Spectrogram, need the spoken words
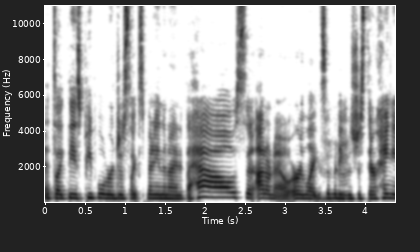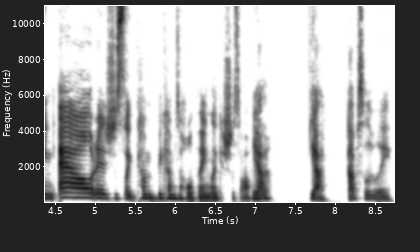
it's like these people were just like spending the night at the house, and I don't know, or like somebody Mhm. was just there hanging out, and it's just like come, becomes a whole thing. Like it's just awful. Yeah. Yeah, absolutely.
